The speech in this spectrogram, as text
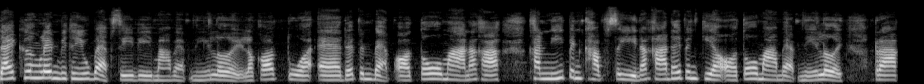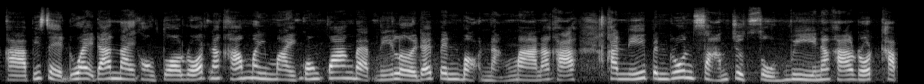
ได้เครื่องเล่นวิทยุแบบ CD มาแบบนี้เลย แล้วก็ตัวแอร์ได้เป็นแบบออโต้มานะคะ คันนี้เป็นขับ 4 นะคะ ได้เป็นเกียร์ออโต้มาแบบนี้เลย ราคาพิเศษด้วยด้านในของตัวรถนะคะ ใหม่ๆกว้างๆแบบนี้เลย ได้เป็นเบาะหนังมานะคะ คันนี้เป็นรุ่น 3.0V นะคะ รถขับ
